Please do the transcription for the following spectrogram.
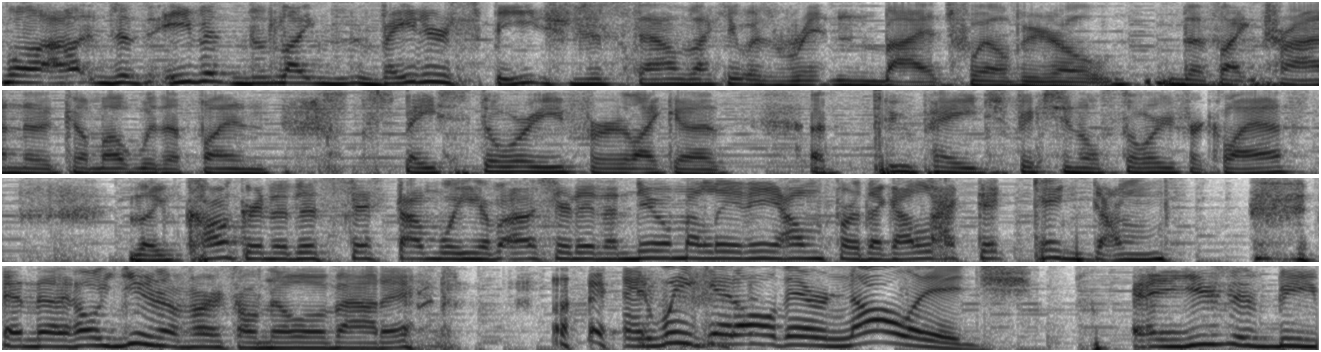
Well, uh, just even like Vader's speech just sounds like it was written by a 12 year old that's like trying to come up with a fun space story for like a, a two page fictional story for class. Like conquering of this system, we have ushered in a new millennium for the galactic kingdom, and the whole universe will know about it. and we get all their knowledge. And you should be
